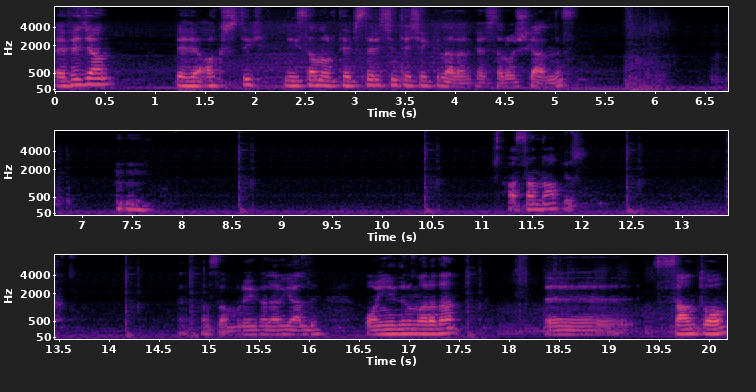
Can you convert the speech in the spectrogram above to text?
Efecan e, akustik Nisanur tepsiler için teşekkürler arkadaşlar. Hoş geldiniz. Hasan ne yapıyorsun? Hasan buraya kadar geldi. 17 numaradan eee Santo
